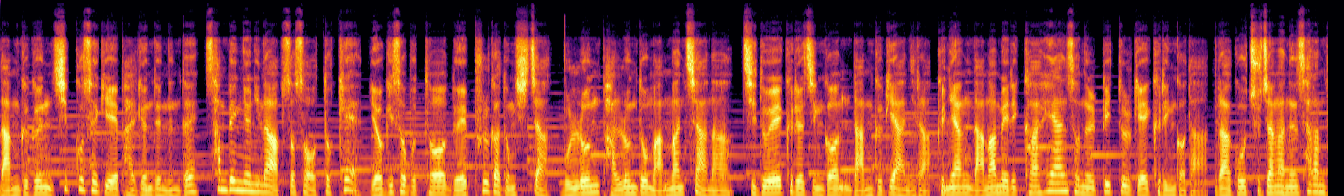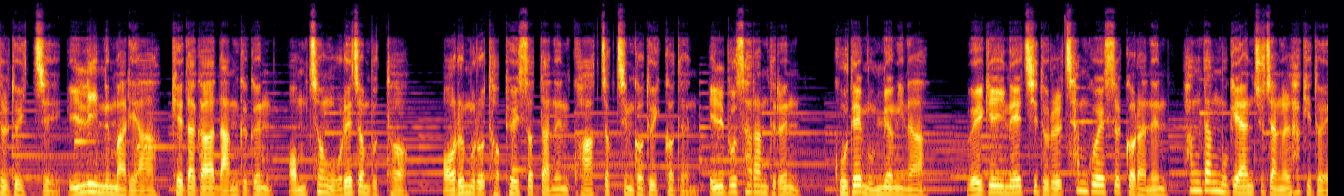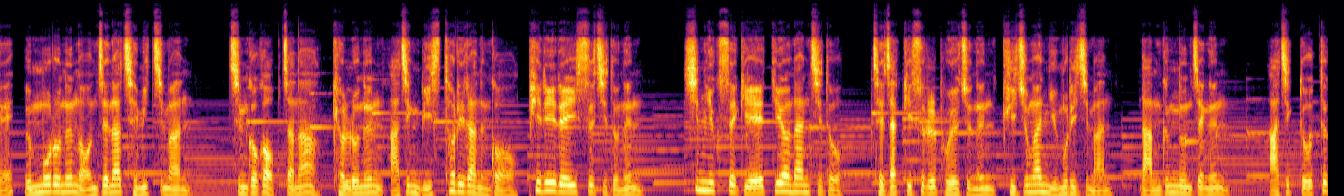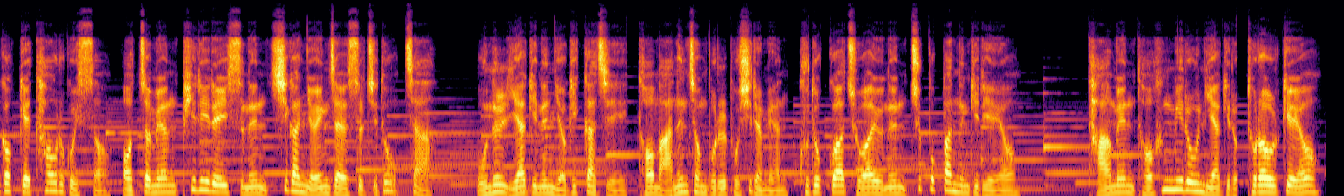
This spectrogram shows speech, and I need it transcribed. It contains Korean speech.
남극은 19세기에 발견됐는데 300년이나 앞서서 어떻게 여기서부터 뇌풀 가동 시작. 물론 반론도 만만치 않아. 지도에 그려진 건 남극이 아니라 그냥 남아메리카 해안선을 삐뚤게 그린 거다. 라고 주장하는 사람들도 있지. 일리 있는 말이야. 게다가 남극은 엄청 오래전부터 얼음으로 덮여 있었다는 과학적 증거도 있거든. 일부 사람들은 고대 문명이나 외계인의 지도를 참고했을 거라는 황당무계한 주장을 하기도 해. 음모론은 언제나 재밌지만 증거가 없잖아. 결론은 아직 미스터리라는 거. 피리 레이스 지도는 16세기의 뛰어난 지도, 제작 기술을 보여주는 귀중한 유물이지만 남극 논쟁은 아직도 뜨겁게 타오르고 있어. 어쩌면 피리 레이스는 시간 여행자였을지도. 자, 오늘 이야기는 여기까지. 더 많은 정보를 보시려면 구독과 좋아요는 축복받는 길이에요. 다음엔 더 흥미로운 이야기로 돌아올게요.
